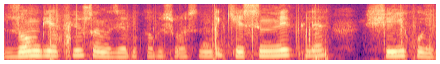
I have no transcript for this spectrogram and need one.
zombi yapıyorsanız yapı kapışmasında kesinlikle şeyi koyun.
